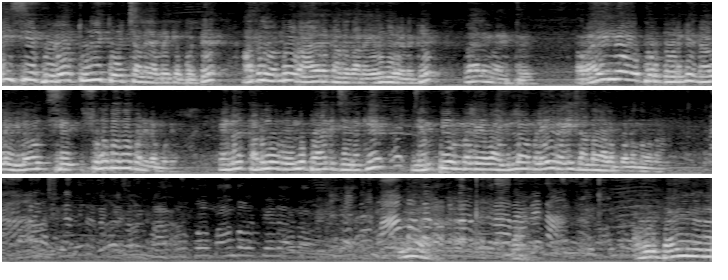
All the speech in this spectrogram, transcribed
ஐசிஎஃப் துணி தொழிற்சாலை அமைக்கப்பட்டு அதுல வந்து ஒரு ஆயிரக்கணக்கான இளைஞர்களுக்கு வேலை வாய்ப்பு. ரயில்வேயை பொறுத்த வரைக்கும் என்னால இலவச சுலபமா பண்ணிட முடியும். ஏன்னா கடலூர்லேருந்து பாண்டிச்சேரிக்கு எம்பி எம்எல்ஏவா இல்லாமலேயே ரயில் தண்டவாளம் கொண்டு வந்தோம் நான். அவர் பையன் என்ன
